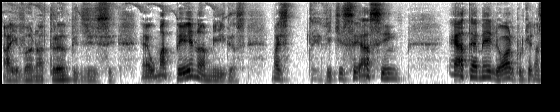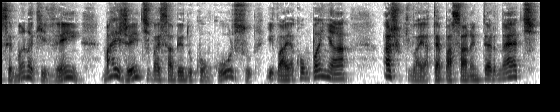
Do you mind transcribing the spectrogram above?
A Ivana Trump disse: É uma pena, amigas, mas teve que ser assim. É até melhor, porque na semana que vem mais gente vai saber do concurso e vai acompanhar. Acho que vai até passar na internet.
